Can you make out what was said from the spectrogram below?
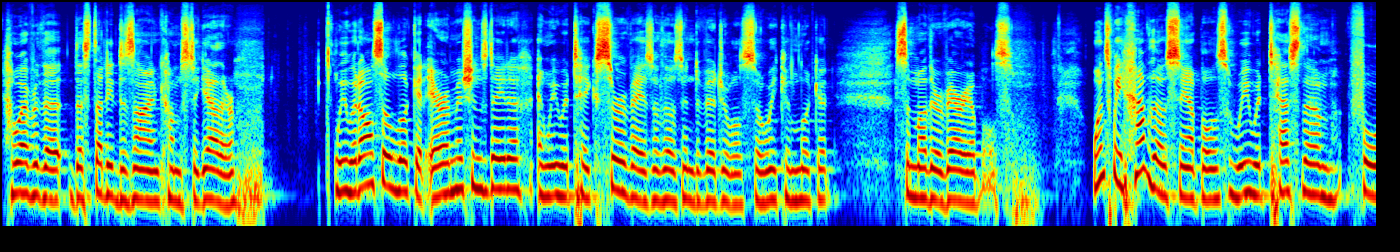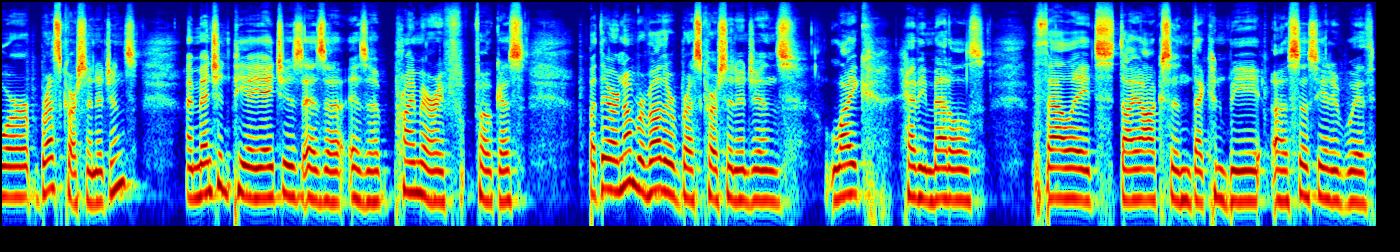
however the, the study design comes together. We would also look at air emissions data and we would take surveys of those individuals so we can look at some other variables. Once we have those samples, we would test them for breast carcinogens. I mentioned PAHs as a, as a primary focus, but there are a number of other breast carcinogens like heavy metals, phthalates, dioxin that can be associated with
